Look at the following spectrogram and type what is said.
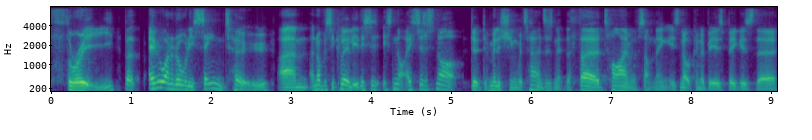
three, but everyone had already seen two, um, and obviously clearly this is it's not it's just not d- diminishing returns, isn't it? The third time of something is not going to be as big as the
